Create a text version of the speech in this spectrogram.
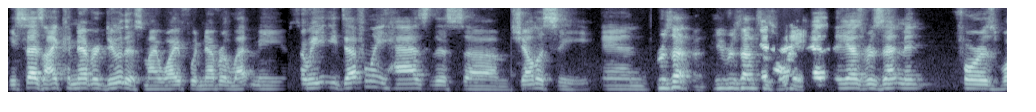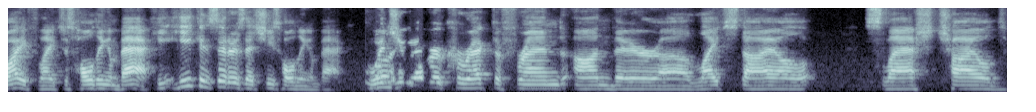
he says, I could never do this. My wife would never let me. So he, he definitely has this um, jealousy and resentment. He resents his wife. He has, he has resentment for his wife, like just holding him back. He, he considers that she's holding him back. Would you ever correct a friend on their uh, lifestyle slash child?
